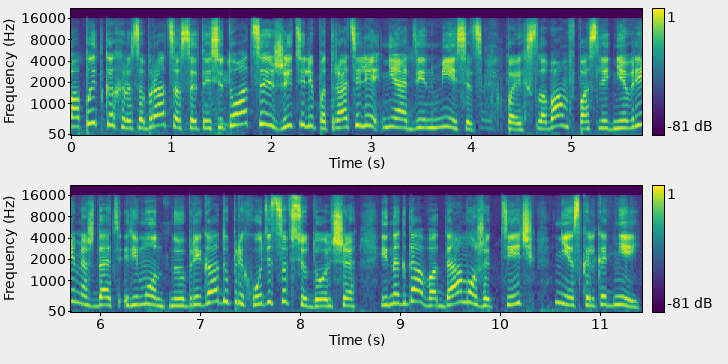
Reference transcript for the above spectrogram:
Попытках разобраться с этой ситуацией жители потратили не один месяц. По их словам, в последнее время ждать ремонтную бригаду приходится все дольше. Иногда вода может течь несколько дней.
